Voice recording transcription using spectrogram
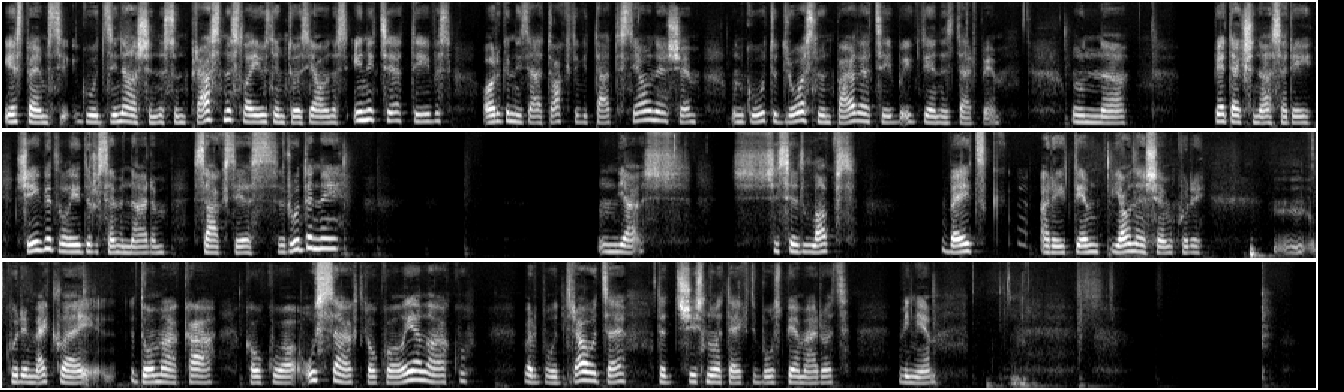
iespējams gūt zināšanas un prasmes, lai uzņemtos jaunas iniciatīvas, organizētu aktivitātes jauniešiem un gūtu drosmi un pārliecību ikdienas darbiem. Un uh, Pieteikšanās arī šī gada līderu semināram sāksies rudenī. Un jā, šis ir labs veids arī tiem jauniešiem, kuri, kuri meklē, domā, kā kaut ko uzsākt, kaut ko lielāku, varbūt draudzē, tad šis noteikti būs piemērots viņiem.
